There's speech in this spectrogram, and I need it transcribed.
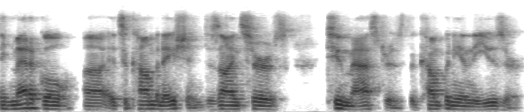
in medical, uh, it's a combination. Design serves two masters, the company and the user.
